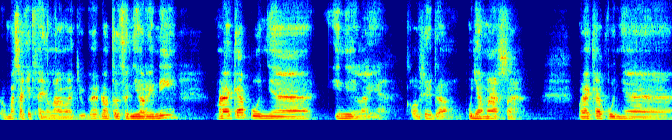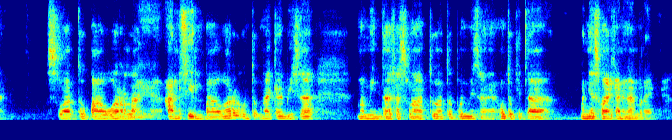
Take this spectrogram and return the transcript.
rumah sakit saya lama juga. Dokter senior ini, mereka punya inilah ya, kalau saya bilang punya masa. Mereka punya suatu power lah ya, unseen power untuk mereka bisa meminta sesuatu ataupun misalnya untuk kita menyesuaikan dengan mereka.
